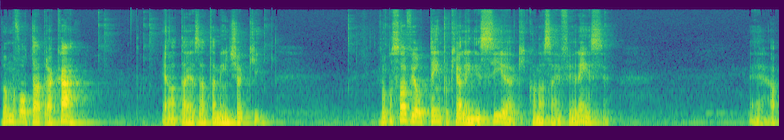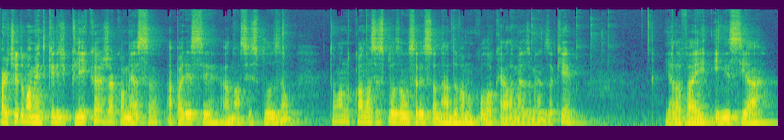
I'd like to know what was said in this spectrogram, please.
Vamos voltar para cá? Ela está exatamente aqui. Vamos só ver o tempo que ela inicia aqui com a nossa referência. É, a partir do momento que ele clica, já começa a aparecer a nossa explosão. Então, com a nossa explosão selecionada, vamos colocar ela mais ou menos aqui. E ela vai iniciar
